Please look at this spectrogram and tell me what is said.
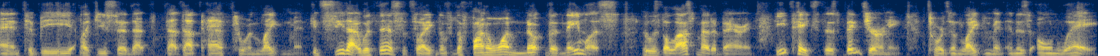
and to be like you said that that, that path to enlightenment. You can see that with this. It's like the, the final one no, the nameless who was the last meta baron he takes this big journey towards enlightenment in his own way.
